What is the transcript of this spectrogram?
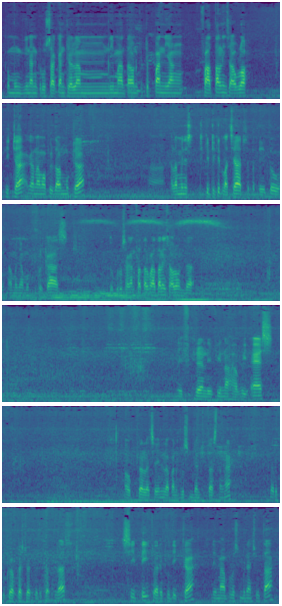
Kemungkinan kerusakan dalam lima tahun ke depan yang fatal insya Allah tidak karena mobil tahun muda kalau ini sedikit-sedikit wajar seperti itu. Namanya mobil bekas. Untuk kerusakan fatal-fatal insya Allah enggak. Leaf Grand Livina HWS Obral aja ini 89 juta setengah. 2012-2013 City 2003 59 juta.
